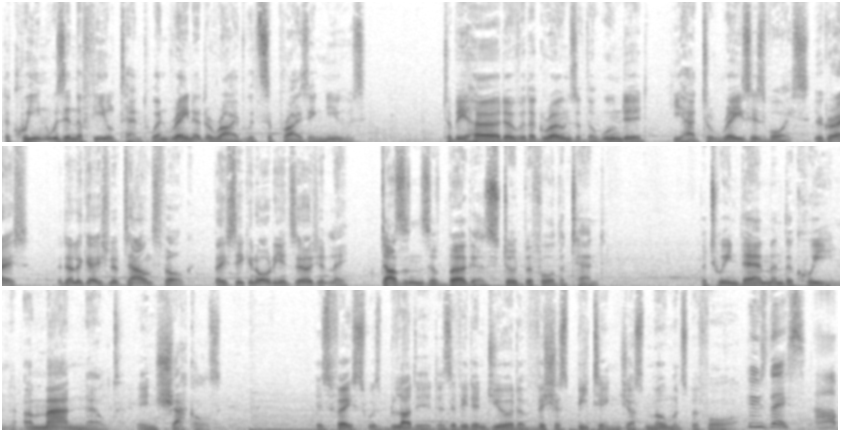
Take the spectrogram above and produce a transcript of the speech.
The Queen was in the field tent when Reynard arrived with surprising news. To be heard over the groans of the wounded, he had to raise his voice. Your Grace, a delegation of townsfolk. They seek an audience urgently. Dozens of burghers stood before the tent. Between them and the Queen, a man knelt in shackles. His face was blooded as if he'd endured a vicious beating just moments before. Who's this? Our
